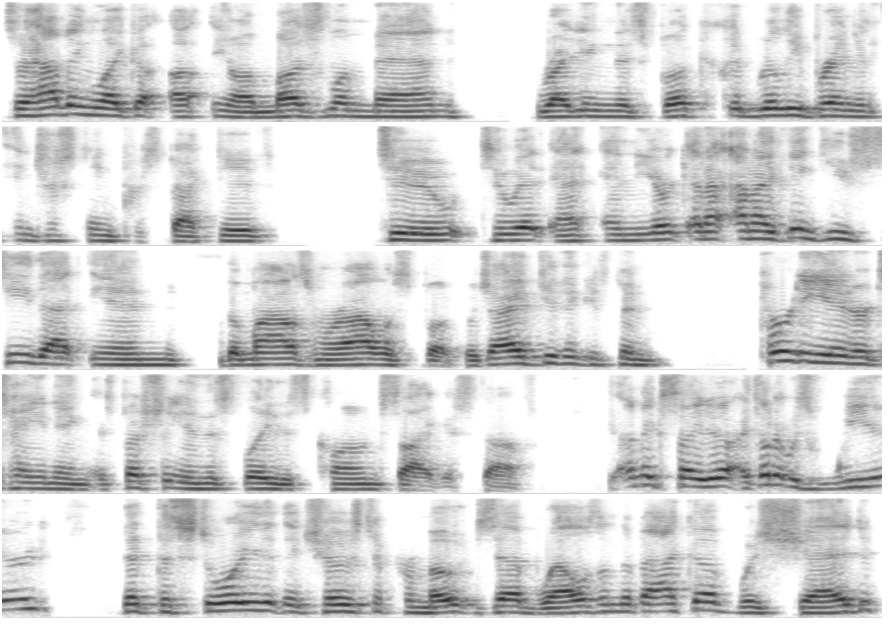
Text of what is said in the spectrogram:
So having like a, a you know a Muslim man writing this book could really bring an interesting perspective to to it and, and New York. And I, and I think you see that in the Miles Morales book, which I do think has been pretty entertaining, especially in this latest Clone Saga stuff. I'm excited. I thought it was weird that the story that they chose to promote Zeb Wells on the back of was Shed.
